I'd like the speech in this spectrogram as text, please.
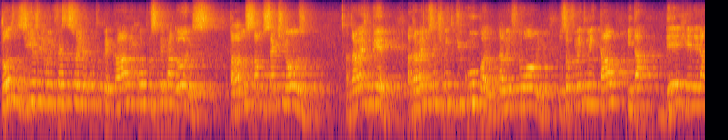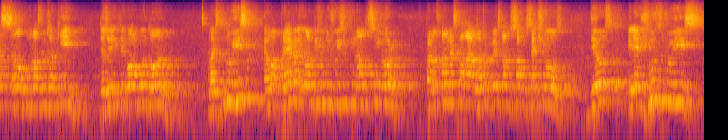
todos os dias ele manifesta sua ira contra o pecado e contra os pecadores. Está lá no Salmo 7 e 11. Através do que? Através do sentimento de culpa na mente do homem, do sofrimento mental e da degeneração, como nós vemos aqui. Deus ele entregou ao abandono. Mas tudo isso é uma prévia e um aviso do juízo final do Senhor. Para não falar mais palavras, olha o que eu lá no Salmo 7,11. Deus, ele é justo juiz.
